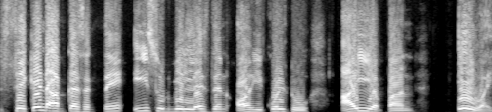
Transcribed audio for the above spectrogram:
second आप कह सकते हैं e should be less than or equal to i upon ay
